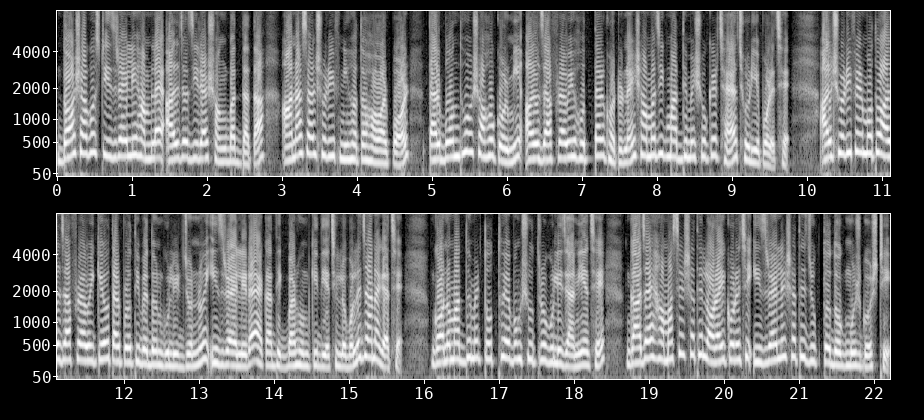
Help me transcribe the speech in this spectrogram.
দশ আগস্ট ইসরায়েলি হামলায় আল জাজিরার সংবাদদাতা আনাস আল শরীফ নিহত হওয়ার পর তার বন্ধু ও সহকর্মী আল জাফরাউই হত্যার ঘটনায় সামাজিক মাধ্যমে শোকের ছায়া ছড়িয়ে পড়েছে। আল শরীফের মতো আল জাফরাউইকেও তার প্রতিবেদনগুলির জন্য ইসরায়েলিরা একাধিকবার হুমকি দিয়েছিল বলে জানা গেছে। গণমাধ্যমের তথ্য এবং সূত্রগুলি জানিয়েছে, গাজায় হামাসের সাথে লড়াই করেছে ইসরায়েলের সাথে যুক্ত দগমুশ গোষ্ঠী।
